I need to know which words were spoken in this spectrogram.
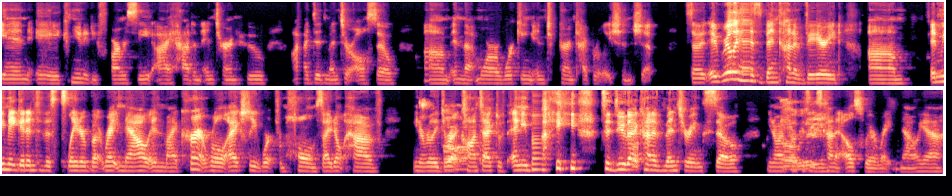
in a community pharmacy i had an intern who i did mentor also um, in that more working intern type relationship. So it really has been kind of varied um, and we may get into this later, but right now in my current role, I actually work from home. So I don't have, you know really direct oh. contact with anybody to do that oh. kind of mentoring so you know my oh, focus really? is kind of elsewhere right now yeah.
